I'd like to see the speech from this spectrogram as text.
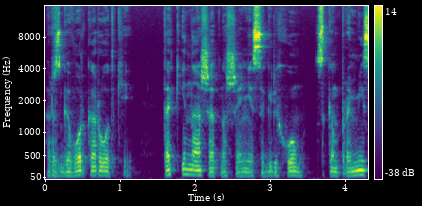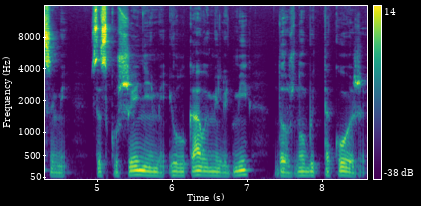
разговор короткий – так и наши отношения со грехом, с компромиссами, с искушениями и лукавыми людьми должно быть такое же.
